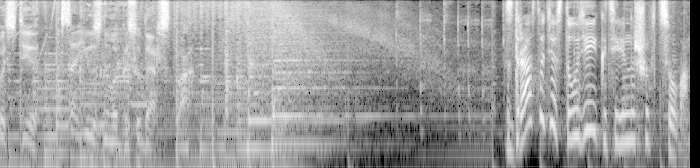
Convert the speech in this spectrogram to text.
Новости союзного государства. Здравствуйте, в студии Екатерина Шевцова.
